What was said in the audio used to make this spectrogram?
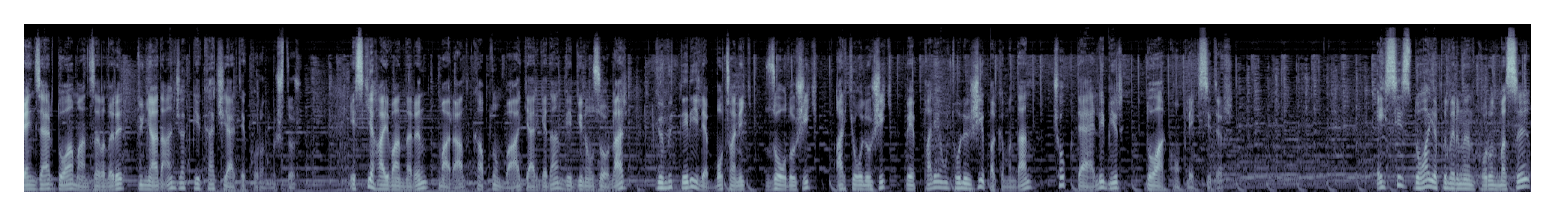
Benzer doğa manzaraları dünyada ancak birkaç yerde korunmuştur. Eski hayvanların maral, kaplumbağa, gergedan ve dinozorlar gömütleriyle botanik, zoolojik, arkeolojik ve paleontoloji bakımından çok değerli bir doğa kompleksidir. Eşsiz doğa yapılarının korunması,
